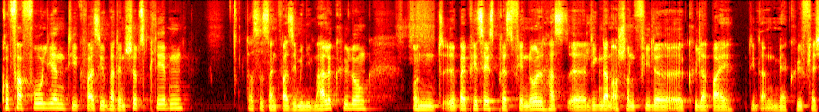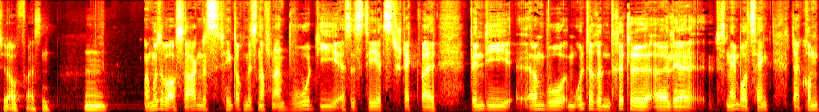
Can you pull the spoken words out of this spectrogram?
Kupferfolien, die quasi über den Chips kleben. Das ist dann quasi minimale Kühlung. Und äh, bei PC Express 4.0 hast, äh, liegen dann auch schon viele äh, Kühler bei, die dann mehr Kühlfläche aufweisen. Mhm. Man muss aber auch sagen, das hängt auch ein bisschen davon an, wo die SSD jetzt steckt, weil wenn die irgendwo im unteren Drittel äh, der, des Mainboards hängt, da kommt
